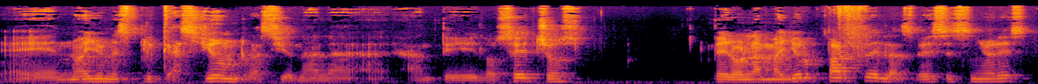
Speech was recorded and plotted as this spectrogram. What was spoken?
eh, no hay una explicación racional ante los hechos, pero la mayor parte de las veces, señores,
